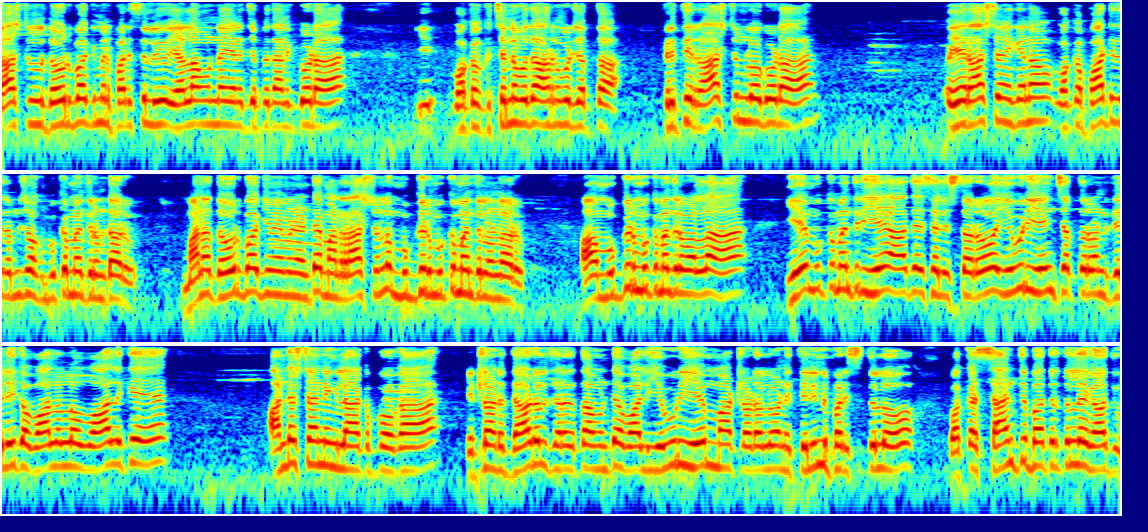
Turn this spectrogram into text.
రాష్ట్రంలో దౌర్భాగ్యమైన పరిస్థితులు ఎలా ఉన్నాయని చెప్పేదానికి కూడా ఒక చిన్న ఉదాహరణ కూడా చెప్తా. ప్రతి రాష్ట్రంలో కూడా ఏ రాష్ట్రానికైనా ఒక పార్టీ తరపు నుంచి ఒక ముఖ్యమంత్రి ఉంటారు. మన దౌర్భాగ్యం ఏమిటంటే మన రాష్ట్రంలో ముగ్గురు ముఖ్యమంత్రులు ఉన్నారు. ఆ ముగ్గురు ముఖ్యమంత్రి వల్ల ఏ ముఖ్యమంత్రి ఏ ఆదేశాలు ఇస్తారో ఎవరు ఏం చెప్తారో అని తెలియక వాళ్ళలో వాళ్ళకే అండర్స్టాండింగ్ లేకపోగా ఇట్లాంటి దాడులు జరుగుతూ ఉంటే వాళ్ళు ఎవరు ఏం మాట్లాడాలో అని తెలియని పరిస్థితుల్లో ఒక శాంతి భద్రతలే కాదు.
